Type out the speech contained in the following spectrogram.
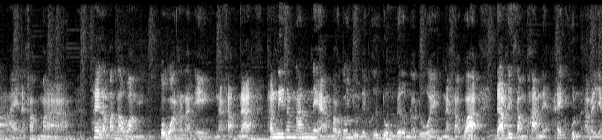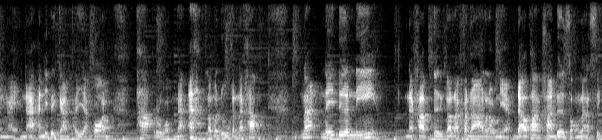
ร้ายๆนะครับมา ให้ระมัดระวังตัวเท่านั้นเองนะครับนะทั้งนี้ทั้งนั้นเนี่ยมันก็ต้องอยู่ในพื้นดวงเดิมเราด้วยนะครับว่าดาวที่สัมพันธ์เนี่ยให้คุณอะไรยังไงนะอันนี้เป็นการพยากรณ์ภาพรวมนะอะเรามาดูกันนะครับนะในเดือนนี้ นะครับเดือนกรกฎาเราเนี่ยดาวพังคารเดิน 2 ราศี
